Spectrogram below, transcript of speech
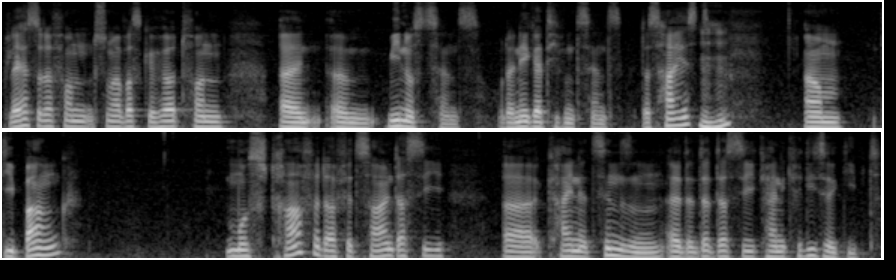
vielleicht hast du davon schon mal was gehört von äh, ähm, Minuszins oder negativen Zins. Das heißt, Mhm. ähm, die Bank muss Strafe dafür zahlen, dass sie äh, keine Zinsen, äh, dass sie keine Kredite gibt.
